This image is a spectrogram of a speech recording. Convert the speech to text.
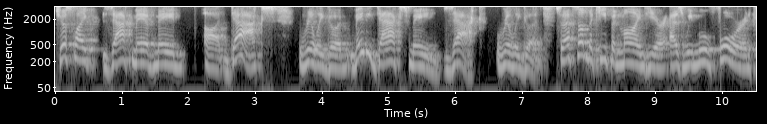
just like Zach may have made uh, Dax really good, maybe Dax made Zach really good. So that's something to keep in mind here as we move forward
